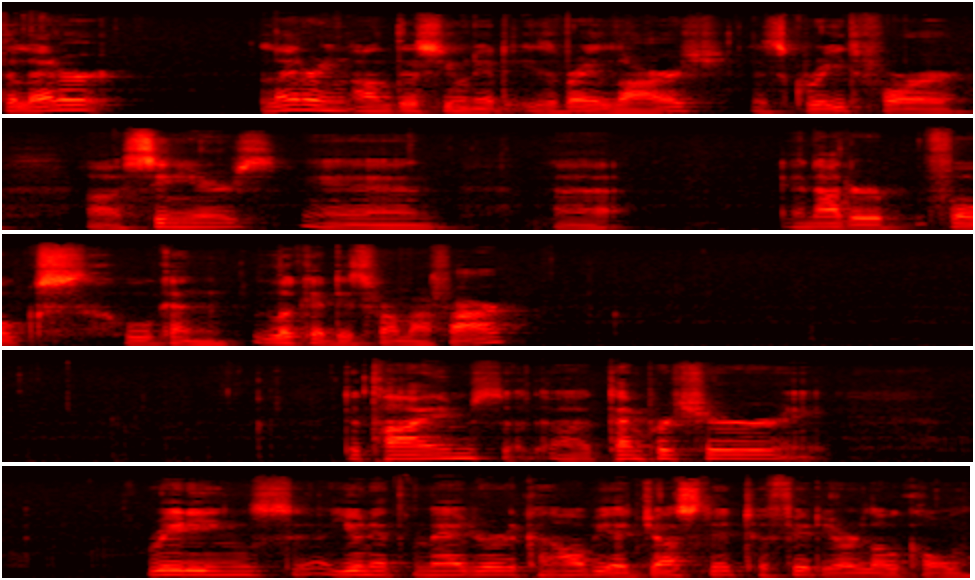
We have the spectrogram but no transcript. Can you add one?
The letter lettering on this unit is very large. It's great for uh, seniors and uh, and other folks who can look at this from afar. the times, uh, temperature, readings, unit measure can all be adjusted to fit your local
